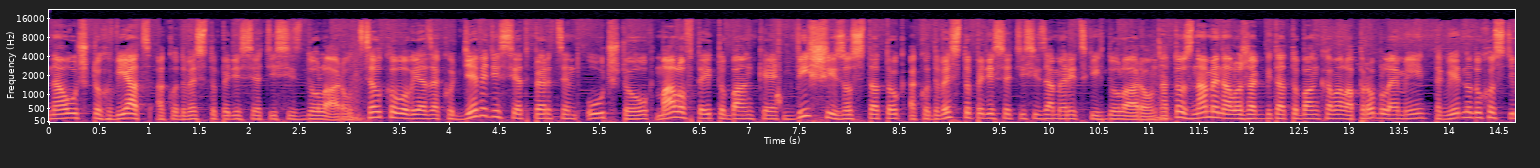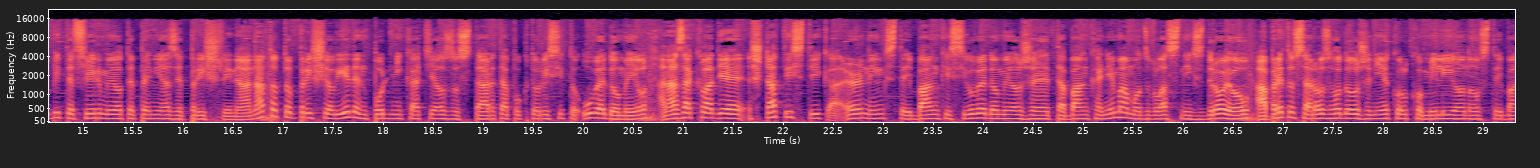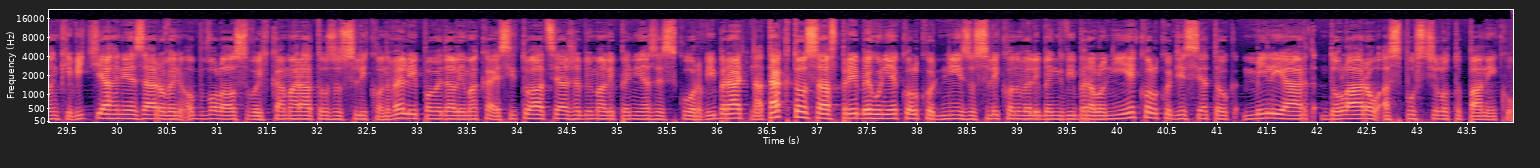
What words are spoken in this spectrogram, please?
na účtoch viac ako 250 tisíc dolárov. Celkovo viac ako 90% účtov malo v tejto banke vyšší zostatok ako 250 tisíc amerických dolárov. A to znamenalo, že ak by táto banka mala problémy, tak v jednoduchosti by tie firmy o tie peniaze prišli. No a na toto prišiel jeden podnikateľ zo startupu, ktorý si to uvedomil a na základe štatistík a earnings tej banky si uvedomil, že tá banka nemá moc vlastných zdrojov a preto sa rozhodol, že niekoľko miliónov z tej banky vyťahne, zároveň obvolal svojich kamarátov zo Silicon Valley, povedali im, aká je situácia, že by mali peniaze skôr vybrať. Na takto sa v priebehu niekoľko dní zo Silicon Valley Bank vybralo niekoľko desiatok miliárd dolárov a spustilo to paniku.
